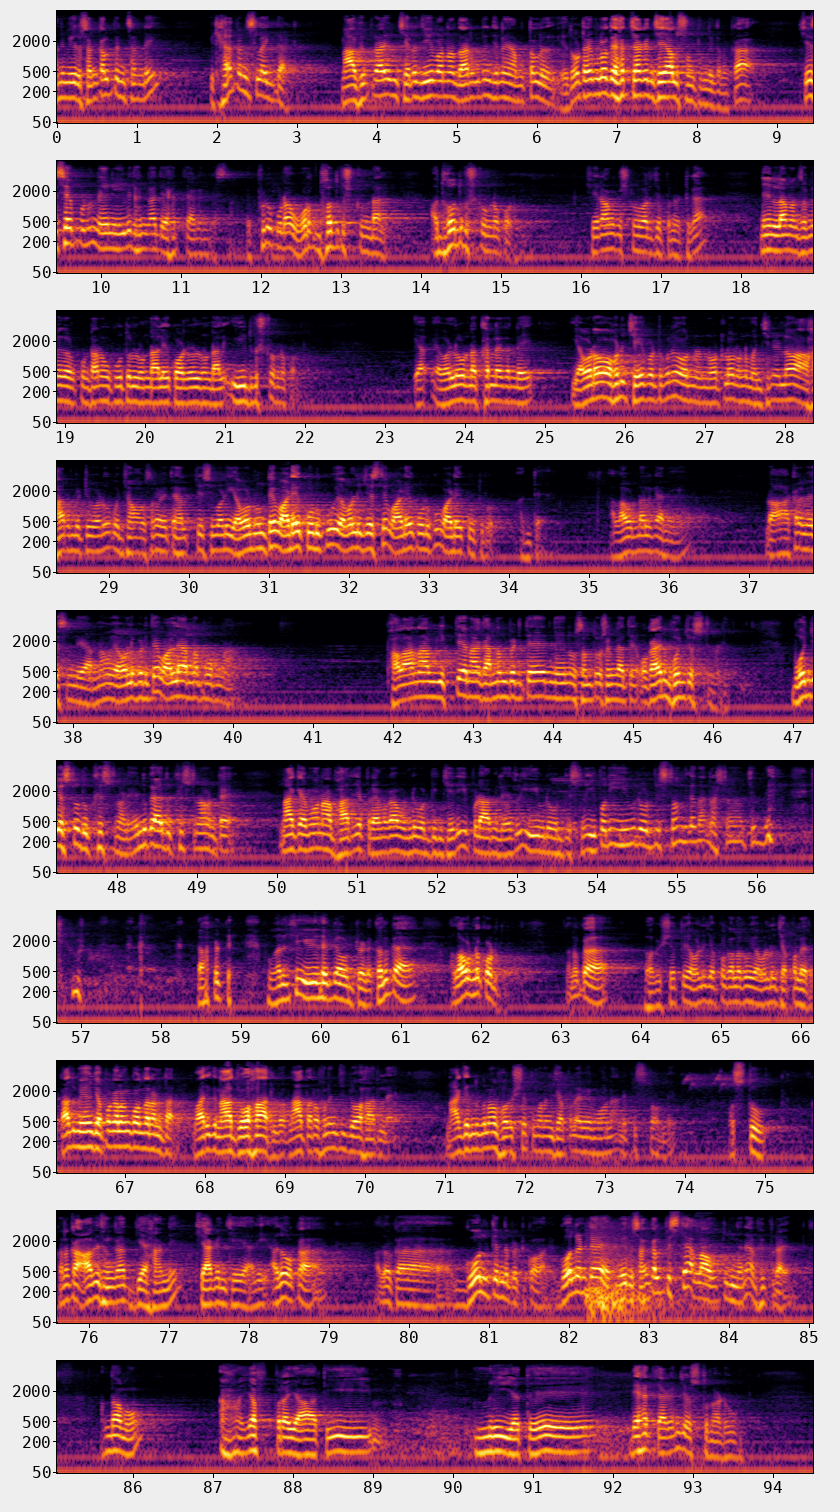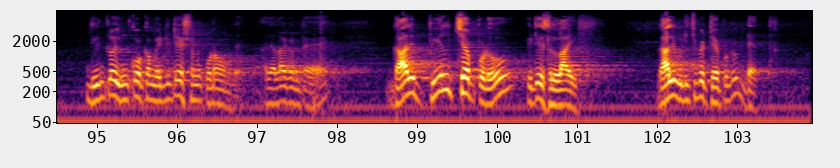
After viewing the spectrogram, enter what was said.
అని మీరు సంకల్పించండి. ఇట్ హ్యాపెన్స్ లైక్ దట్ నా అభిప్రాయం చిరజీవన దాని గురించి నేను అంటలేదు ఏదో టైంలో దేహత్యాగం చేయాల్సి ఉంటుంది కనుక చేసేప్పుడు నేను ఈ విధంగా దేహత్యాగం చేస్తాను. ఎప్పుడు కూడా ఊర్ధ్వదృష్టి ఉండాలి. అధో దృష్టి ఉండకూడదు. శ్రీరామకృష్ణుడు వారు చెప్పినట్టుగా నేను ఇలా మంచం మీద అనుకుంటాను కూతుళ్ళు ఉండాలి కోడళ్ళు ఉండాలి ఈ దృష్టి ఉండకూడదు. ఎవళ్ళు ఉండక్కర్లేదండి. ఎవడో ఒకడు చేపట్టుకుని నోట్లో రెండు మంచినీళ్ళు ఆహారం పెట్టేవాడు కొంచెం అవసరమైతే హెల్ప్ చేసేవాడు. ఎవడుంటే వాడే కొడుకు ఎవళ్ళు చేస్తే వాడే కొడుకు వాడే కూతురు. అంతే. అలా ఉండాలి కానీ ఇప్పుడు ఆకలి వేసింది అన్నం ఎవళ్ళు పెడితే వాళ్ళే అన్నపూర్ణ. ఫలానా వ్యక్తే నాకు అన్నం పెడితే నేను సంతోషంగా ఒక ఆయన భోజనం చేస్తున్నాడు భోజనం చేస్తూ దుఃఖిస్తున్నాడు. ఎందుకు ఆ దుఃఖిస్తున్నావు అంటే నాకేమో నా భార్య ప్రేమగా ఉండి వడ్డించేది ఇప్పుడు ఆమె లేదు ఈవిడ వడ్డిస్తుంది. ఈ పొద్దు ఈవిడ వడ్డిస్తుంది కదా నష్టం వచ్చింది. కాబట్టి మనిషి ఈ విధంగా ఉంటాడు. కనుక అలా ఉండకూడదు. కనుక భవిష్యత్తు ఎవరు చెప్పగలరు ఎవరు చెప్పలేరు. కాదు మేము చెప్పగలం కొందరంటారు వారికి నా జోహార్లు నా తరఫు నుంచి జోహార్లే. నాకెందుకునో భవిష్యత్తు మనం చెప్పలేమేమో అని అనిపిస్తోంది. వస్తూ కనుక ఆ విధంగా దేహాన్ని త్యాగం చేయాలి. అదొక అదొక గోల్ కింద పెట్టుకోవాలి. గోల్ అంటే మీరు సంకల్పిస్తే అలా అవుతుందని అభిప్రాయం. అందాము యఫ్ ప్రయాతి మ్రియతే దేహత్యాగం చేస్తున్నాడు. దీంట్లో ఇంకొక మెడిటేషన్ కూడా ఉంది. అది ఎలాగంటే గాలి పీల్చేప్పుడు ఇట్ ఈస్ లైఫ్. గాలి విడిచిపెట్టేప్పుడు డెత్.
